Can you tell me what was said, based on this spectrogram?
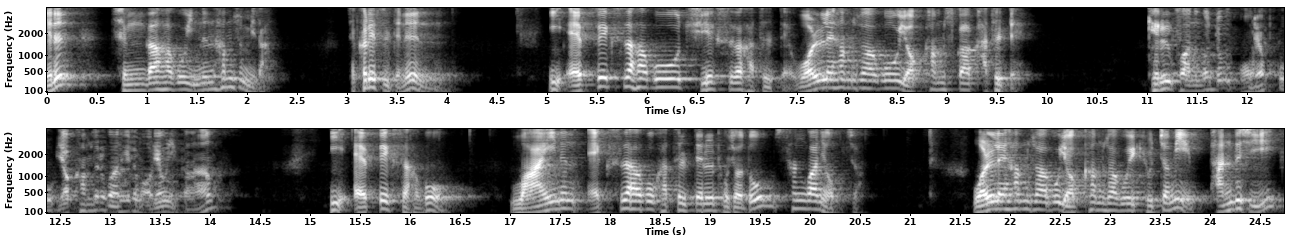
얘는 증가하고 있는 함수입니다. 자, 그랬을 때는 이 fx하고 gx가 같을 때, 원래 함수하고 역함수가 같을 때, 걔를 구하는 건 좀 어렵고, 역함수를 구하는 게 좀 어려우니까, 이 fx하고 y는 x하고 같을 때를 보셔도 상관이 없죠. 원래 함수하고 역함수하고의 교점이 반드시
